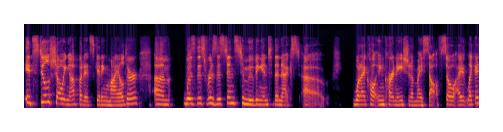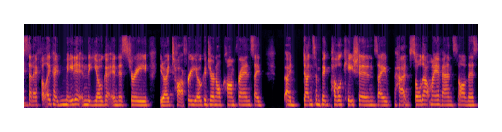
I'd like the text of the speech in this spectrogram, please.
it's still showing up, but it's getting milder. Um, was this resistance to moving into the next uh, what I call incarnation of myself. So I like I said, I felt like I'd made it in the yoga industry. You know, I taught for yoga journal conference. I'd I'd done some big publications. I had sold out my events and all this.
